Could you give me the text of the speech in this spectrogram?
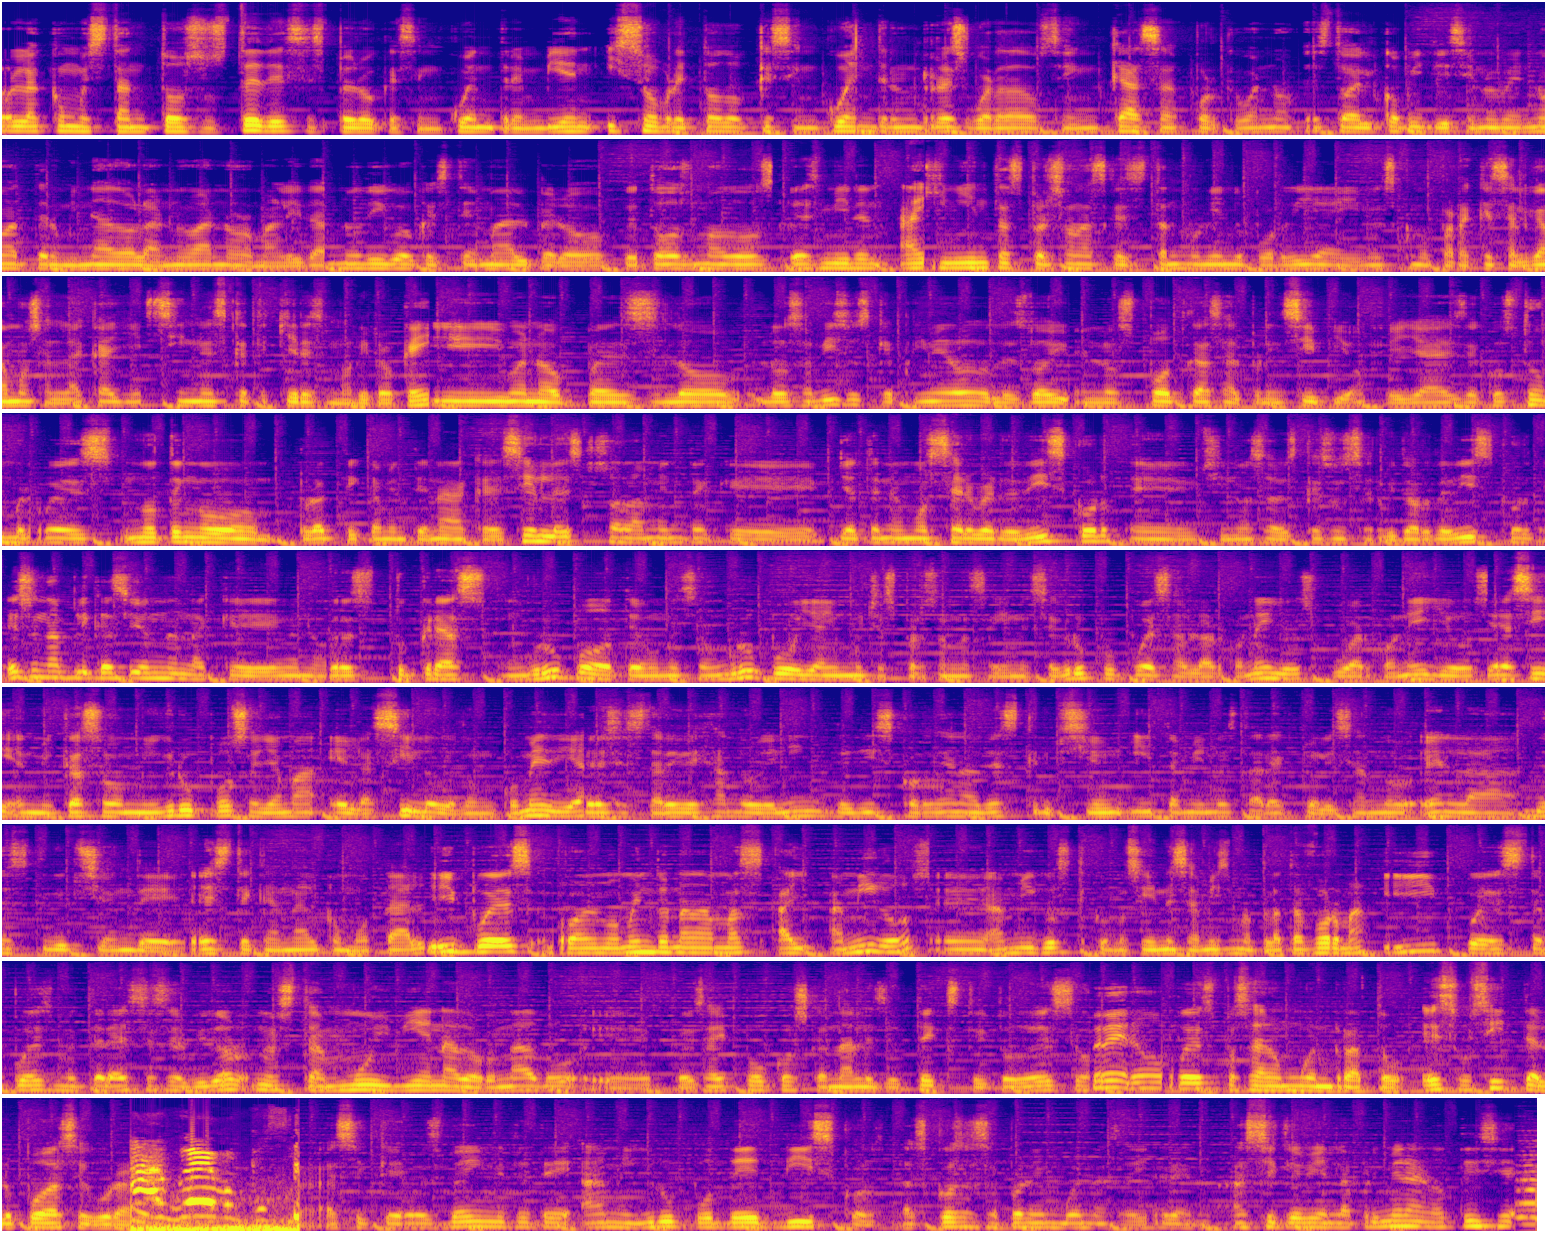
Hola, ¿cómo están todos ustedes? Espero que se encuentren bien y sobre todo que se encuentren resguardados en casa porque bueno, esto del COVID-19 no ha terminado la nueva normalidad. No digo que esté mal, pero de todos modos, pues miren, hay 500 personas que se están muriendo por día y no es como para que salgamos a la calle si no es que te quieres morir, ¿ok? Y bueno, pues los avisos que primero les doy en los podcasts al principio, que ya es de costumbre, pues no tengo prácticamente nada que decirles, solamente que ya tenemos server de Discord, eh, si no sabes qué es servidor de Discord. Es una aplicación en la que, bueno, pues tú creas un grupo o te unes a un grupo y hay muchas personas ahí en ese grupo, puedes hablar con ellos, jugar con ellos y así. En mi caso, mi grupo se llama El Asilo de Don Comedia. Les estaré dejando el link de Discord en la descripción y también lo estaré actualizando en la descripción de este canal como tal. Y pues por el momento nada más hay amigos, eh, amigos que conocí en esa misma plataforma y pues te puedes meter a este servidor. No está muy bien adornado, eh, pues hay pocos canales de texto y todo eso, pero puedes pasar un buen rato. Eso sí, te lo puedo asegurar. Así que pues ve y métete a mi grupo de Discord. Las cosas se ponen buenas ahí, creen. Así que bien, la primera noticia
